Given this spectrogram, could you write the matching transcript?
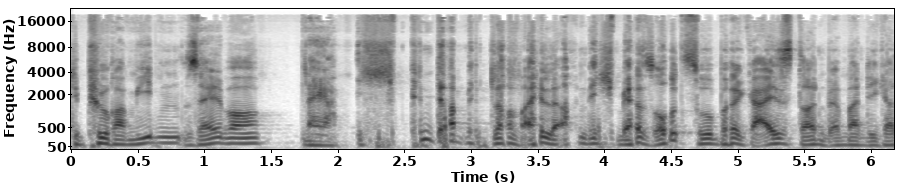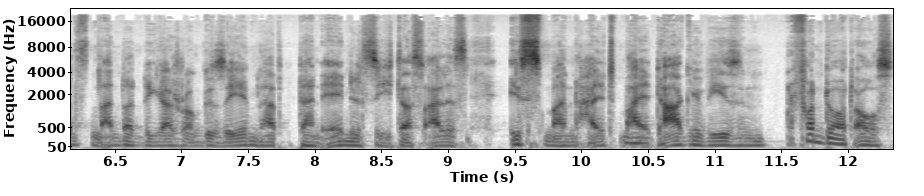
Die Pyramiden selber naja, ich bin da mittlerweile auch nicht mehr so zu begeistern, wenn man die ganzen anderen Dinger schon gesehen hat. Dann ähnelt sich das alles. Ist man halt mal da gewesen. Von dort aus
